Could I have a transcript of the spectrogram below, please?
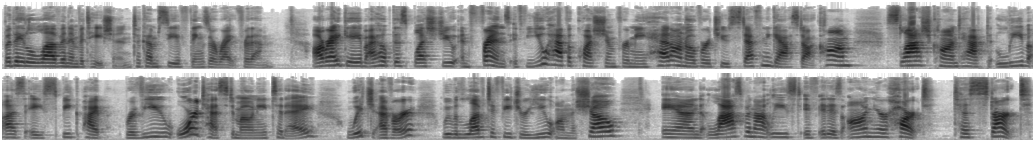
but they love an invitation to come see if things are right for them. All right, Gabe, I hope this blessed you. And friends, if you have a question for me, head on over to stefaniegass.com slash contact. Leave us a SpeakPipe review or testimony today, whichever. We would love to feature you on the show. And last but not least, if it is on your heart to start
